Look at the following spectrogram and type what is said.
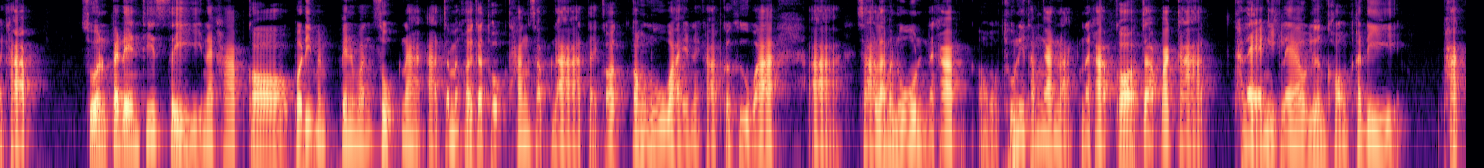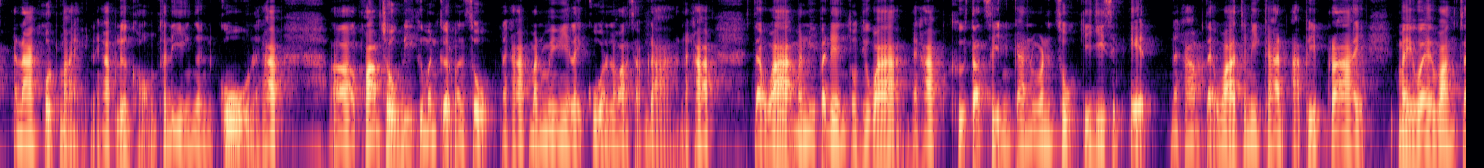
นะครับ ส่วนประเด็นที่4นะครับก็พอดีมันเป็นวันศุกร์นะอาจจะไม่ค่อยกระทบทั้งสัปดาห์ แต่ก็ต้องรู้ไว้นะครับก็คือว่าสารรัฐมนูญนะครับโอ้ช่วงนี้ทำงานหนักนะครับ ก็จะประกาศแถลงอีกแล้วเรื่องของคดีพักอนาคตใหม่นะครับเรื่องของคดีเงินกู้นะครับความโชคดีคือมันเกิดวันศุกร์นะครับมันไม่มีอะไรกวนระหว่างสัปดาห์นะครับแต่ว่ามันมีประเด็นตรงที่ว่านะครับคือตัดสินกันวันศุกร์ที่ 21 นะครับ แต่ว่าจะมีการอภิปรายไม่ไว้วางใจ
